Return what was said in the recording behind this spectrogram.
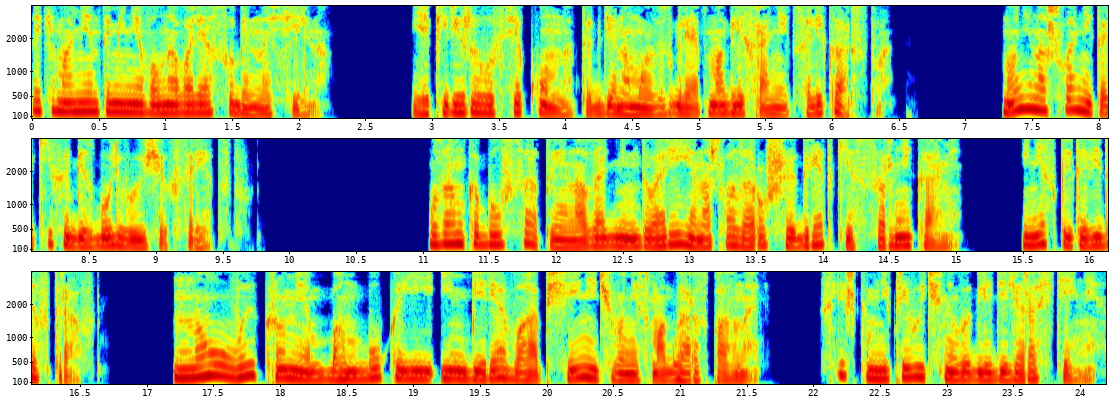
Эти моменты меня волновали особенно сильно. Я перерыла все комнаты, где, на мой взгляд, могли храниться лекарства, но не нашла никаких обезболивающих средств. У замка был сад, и на заднем дворе я нашла заросшие грядки с сорняками и несколько видов трав. Но, увы, кроме бамбука и имбиря вообще ничего не смогла распознать. Слишком непривычно выглядели растения.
